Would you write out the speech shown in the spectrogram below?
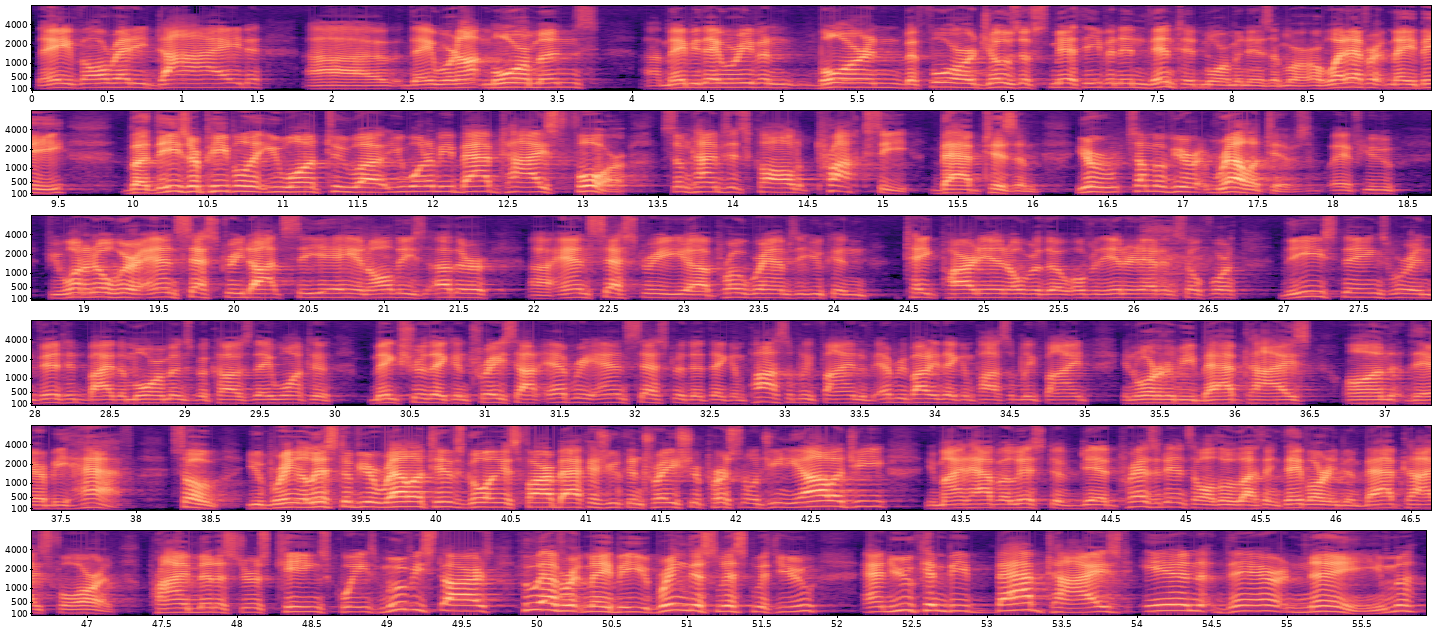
They've already died, uh, they were not Mormons. Uh, maybe they were even born before Joseph Smith even invented Mormonism or, or whatever it may be. But these are people that you want to, uh, you want to be baptized for. Sometimes it's called proxy baptism. Your, some of your relatives, if you if you want to know where Ancestry.ca and all these other uh, ancestry uh, programs that you can take part in over the, over the internet and so forth, these things were invented by the Mormons because they want to make sure they can trace out every ancestor that they can possibly find, of everybody they can possibly find, in order to be baptized on their behalf. So you bring a list of your relatives going as far back as you can trace your personal genealogy. You might have a list of dead presidents, although I think they've already been baptized for, and prime ministers, kings, queens, movie stars, whoever it may be. You bring this list with you, and you can be baptized in their name.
